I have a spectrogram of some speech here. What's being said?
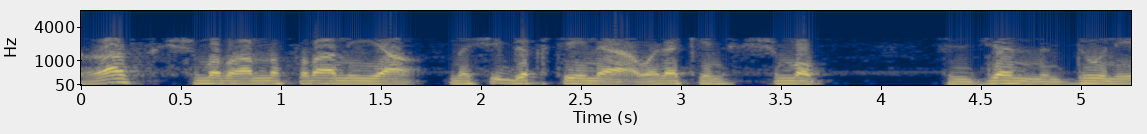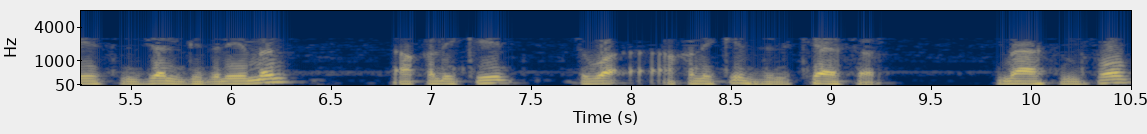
غاس كشمض على النصرانية ماشي باقتناع ولكن كشمض في الجنة الدوني في الجن قدريما عقلي كيد عقلي كيد الكافر. ما تنفض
